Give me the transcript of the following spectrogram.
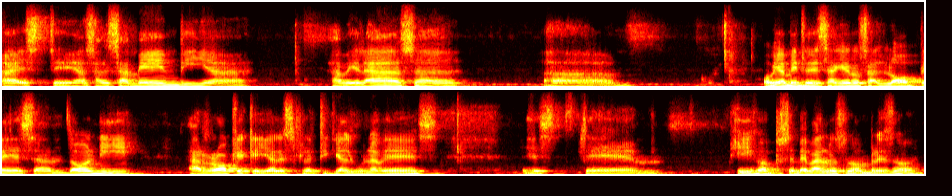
a, este, a Salsamendi, a, a Veraza, a, obviamente de zagueros a López, a Andoni, a Roque, que ya les platiqué alguna vez. Este, hijo, pues se me van los nombres, ¿no?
